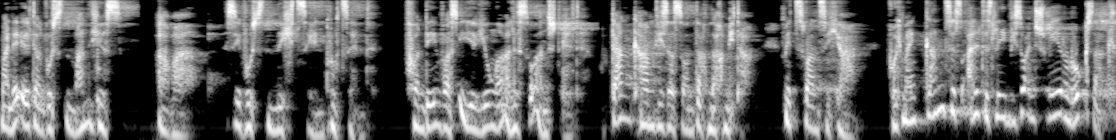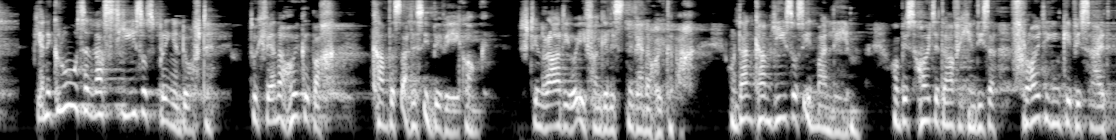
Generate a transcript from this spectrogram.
Meine Eltern wussten manches, aber sie wussten nicht zehn Prozent von dem, was ihr Junge alles so anstellte. Dann kam dieser Sonntagnachmittag mit 20 Jahren, wo ich mein ganzes altes Leben wie so einen schweren Rucksack, wie eine große Last Jesus bringen durfte. Durch Werner Heukelbach kam das alles in Bewegung. Den Radioevangelisten Werner Heukelbach. Und dann kam Jesus in mein Leben. Und bis heute darf ich in dieser freudigen Gewissheit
